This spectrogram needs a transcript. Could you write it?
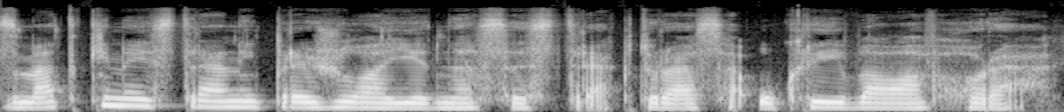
Z matkinej strany prežila jedna sestra, ktorá sa ukrývala v horách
